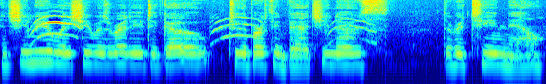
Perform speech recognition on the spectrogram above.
And she knew when she was ready to go to the birthing bed. She knows the routine now.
